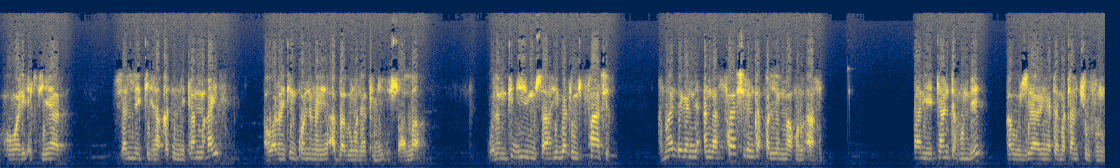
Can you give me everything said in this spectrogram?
هو الاختيار. سلكها قتني كم غير. أورني كن كنا أباب مناكني إن شاء الله. ولم تجي مصاحبة فاسق amma daga ne an ga fasirin ka fallen makon afi tani tanta hunde aw jari ngata matan chufunu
